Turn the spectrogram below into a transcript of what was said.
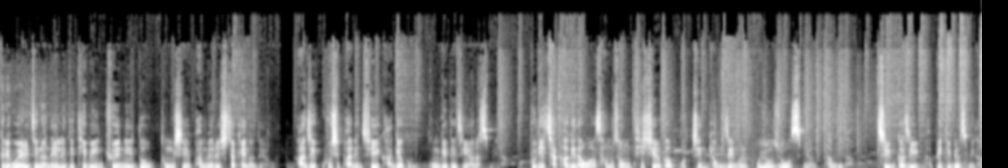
그리고 LG는 LED TV인 QLED도 동시에 판매를 시작했는데요. 아직 98인치의 가격은 공개되지 않았습니다. 부디 착하게 나와 삼성 TCL과 멋진 경쟁을 보여주었으면 합니다. 지금까지 하피TV였습니다.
